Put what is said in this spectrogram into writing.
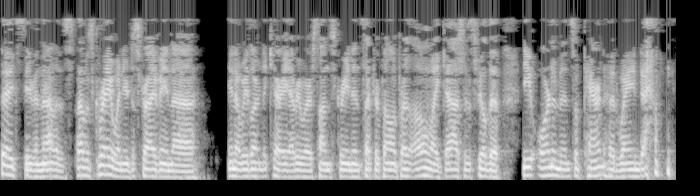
Thanks, Stephen. That was that was great when you're describing. Uh, you know, we learned to carry everywhere sunscreen, insect repellent. Oh my gosh, I just feel the the ornaments of parenthood weighing down.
